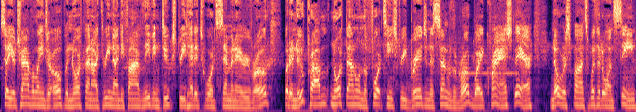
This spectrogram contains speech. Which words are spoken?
so your travel lanes are open. Northbound I-395, leaving Duke Street, headed towards Seminary Road. But a new problem, northbound on the 14th Street Bridge in the center of the roadway, crashed there. No response with it on scene.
